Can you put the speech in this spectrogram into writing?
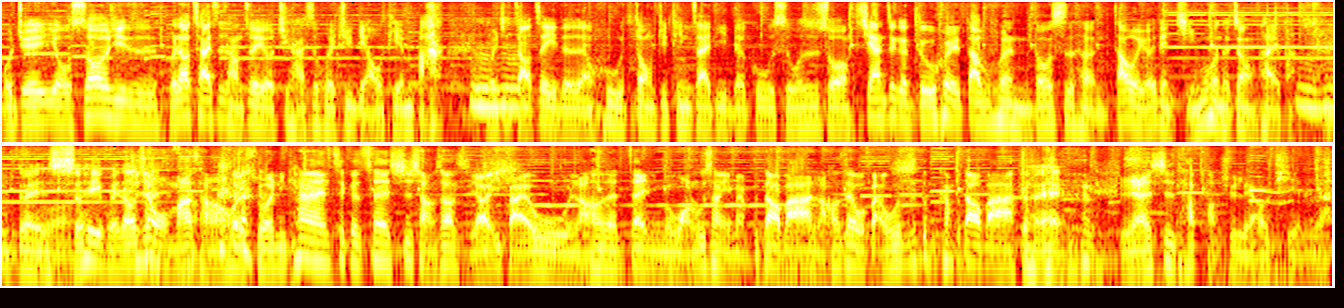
我觉得有时候其实回到菜市场最有趣还是回去聊天吧，回去找这里的人互动，去听在地的故事，或是说现在这个都会大部分都是很稍微有点寂寞的状态吧。对，所以回到就像我妈常常会说，你看这个在市场上只要一百五，然后呢在你们网络上也买不到吧，然后在我百货公司根本看不到吧。对，原来是她跑去聊天了。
